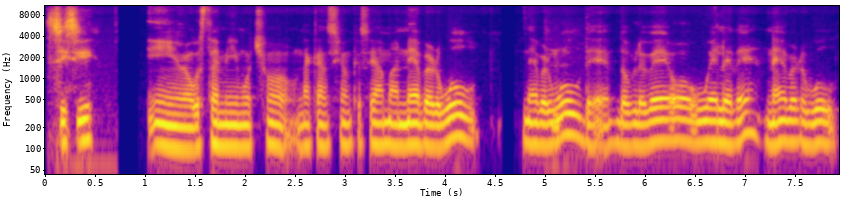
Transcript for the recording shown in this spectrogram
Sí, sí. Y me gusta a mí mucho una canción que se llama Never Will. Never. Will de W-O-U-L-D. Never Will.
